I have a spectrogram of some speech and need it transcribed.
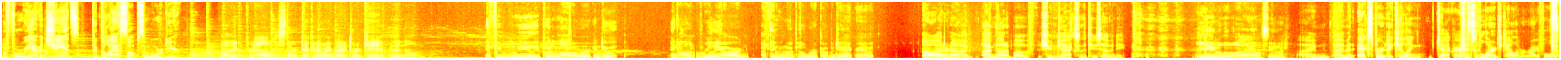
before we have a chance to glass up some more deer. But I think for now, we'll just start picking our way back toward camp. And then um, if we really put a lot of work into it and hunt really hard, I think we might be able to work up a jackrabbit. Oh, I don't know. I'm, I'm not above shooting jacks with a 270. You aim a little high, I'm assuming. I'm, I'm an expert at killing jackrabbits with large caliber rifles.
